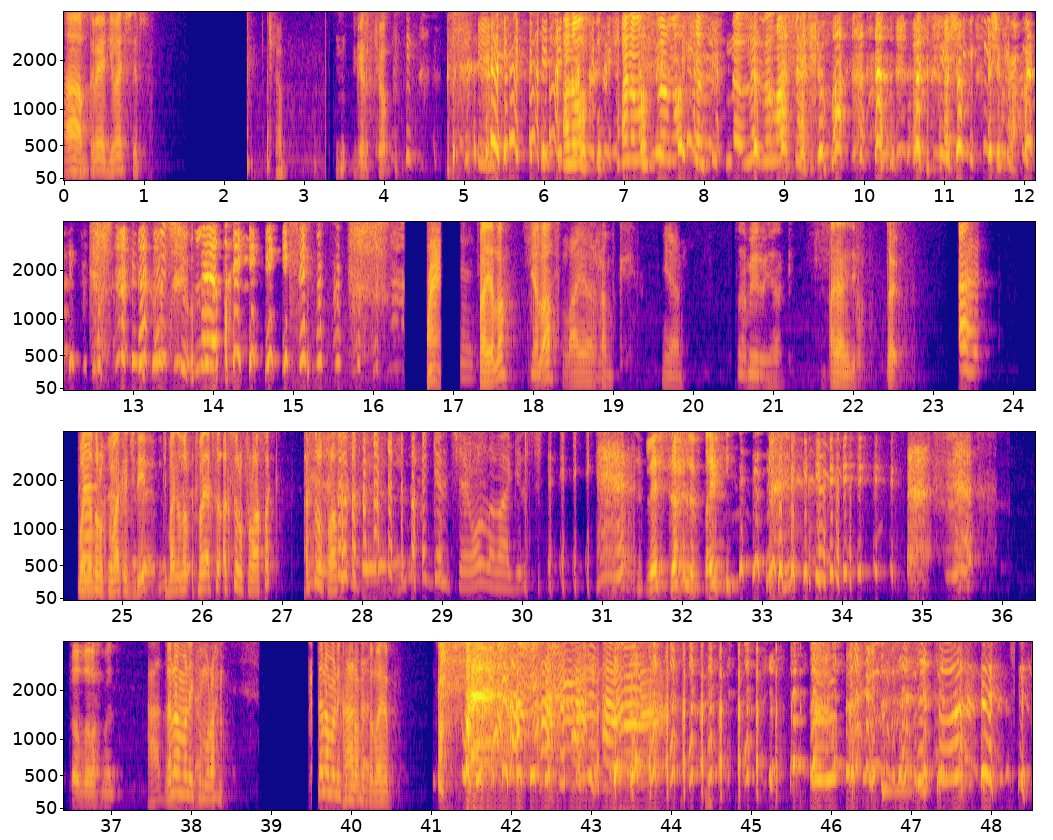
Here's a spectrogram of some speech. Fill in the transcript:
ها كريجي بشر شب. قال لك شوب أنا مصدوم أنا مصدوم أصلا نزل راسي على الجوال. أشوف أشوف وشو؟ ليه طيب؟ ها يلا. يلا. الله يرحمك. يا آمين وياك. أنا عندي. طيب. أه، تبغى أضربك مايك جديد؟ تبغى أضرب- تبغى اكسر أكسره في راسك؟ أكسره في راسك؟ قلت شيء والله ما قلت شيء. ليش تحلف؟ طيب. تفضل أحمد. السلام عليكم لك. ورحمه السلام عليكم ورحمة الله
